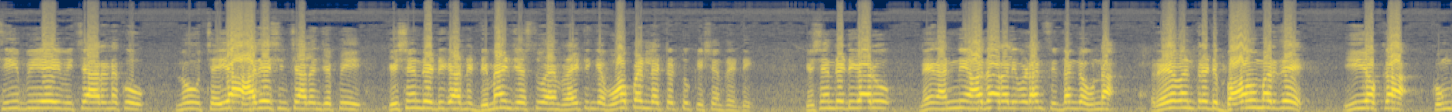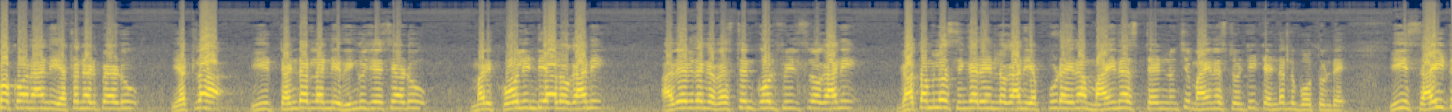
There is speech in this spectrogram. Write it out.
సిబిఐ విచారణకు నువ్వు చెయ్య ఆదేశించాలని చెప్పి కిషన్ రెడ్డి గారిని డిమాండ్ చేస్తూ I'm writing a open letter to Kishan Reddy. Kishan Reddy గారు నేను అన్ని ఆధారాలు ఇవ్వడానికి సిద్ధంగా ఉన్నా. రేవంత్ రెడ్డి బావుమరిదే ఈ యొక్క కుంభకోణాన్ని ఎట్లా నడిపాడు? ఎట్లా ఈ టెండర్లన్నీ రింగు చేశాడు? మరి కోల్ ఇండియాలో గాని అదేవిధంగా వెస్టర్న్ కోల్ ఫీల్డ్స్లో గాని గతంలో సింగరేణిలో గాని ఎప్పుడైనా మైనస్ టెన్ నుంచి మైనస్ ట్వంటీ టెండర్లు పోతుండే. ఈ సైట్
